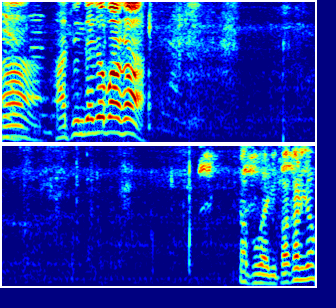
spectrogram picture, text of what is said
હા હાચવીને જજો પાછા. તો ભુવાજી પકડજો.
